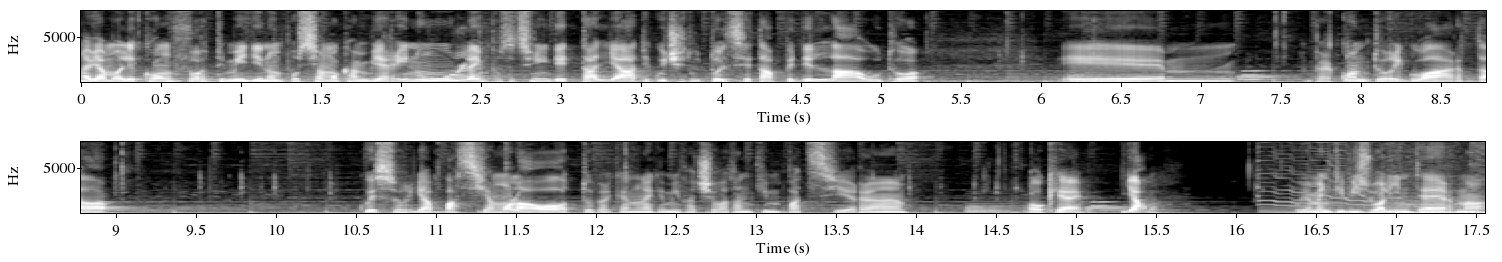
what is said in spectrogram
Abbiamo le comfort medie, non possiamo cambiare nulla. Impostazioni dettagliate, qui c'è tutto il setup dell'auto. E ehm, per quanto riguarda questo riabbassiamolo a 8 perché non è che mi faceva tanto impazzire, eh. Ok, andiamo. Ovviamente visuale interna.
